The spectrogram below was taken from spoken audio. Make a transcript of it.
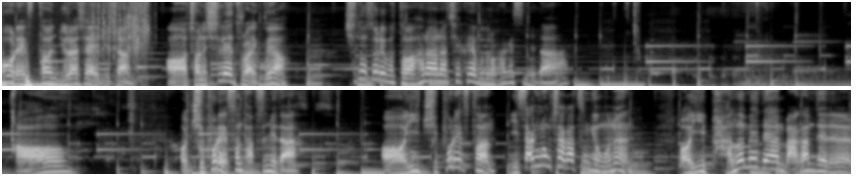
G4 렉스턴 유라시아 에디션. 어, 저는 실내에 들어와 있고요. 시동 소리부터 하나하나 체크해 보도록 하겠습니다. 어, 어 G4 렉스턴 답습니다. 어, 이 G4 렉스턴, 이 쌍용차 같은 경우는 어, 이 방음에 대한 마감재를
